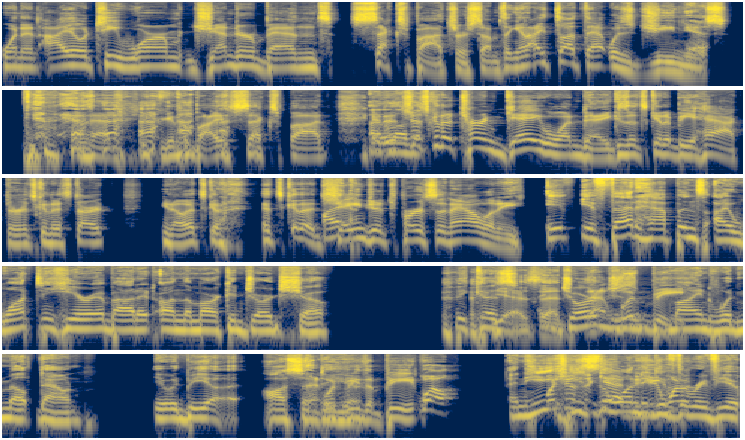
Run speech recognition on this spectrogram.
when an IoT worm gender bends sex bots or something. And I thought that was genius. that you're going to buy a sex bot and it's just going to turn gay one day because it's going to be hacked or it's going to start, you know, it's going to, it's going to I- change its personality. if if that happens, I want to hear about it on the Mark and George show because Yes, that- that George's would be- mind would melt down. It would be uh, awesome That would hear. be the beat. Well, and he, is, he's the one to give the wanna- review.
